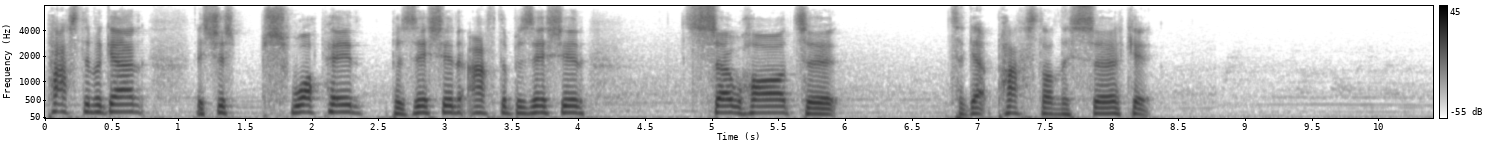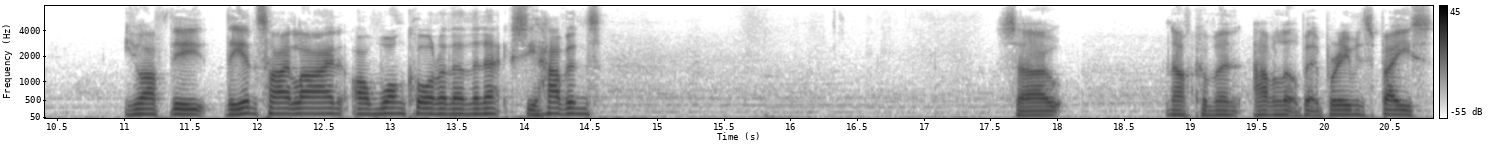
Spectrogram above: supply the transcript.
past him again? It's just swapping position after position. So hard to to get past on this circuit you have the, the inside line on one corner, then the next you haven't. So, Knockerman having a little bit of breathing space.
